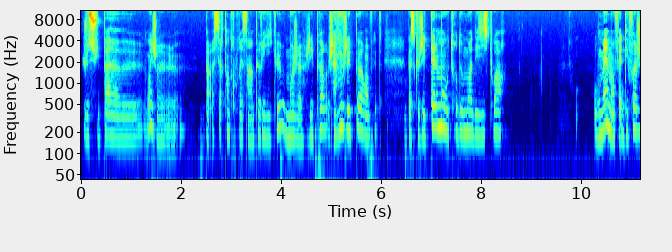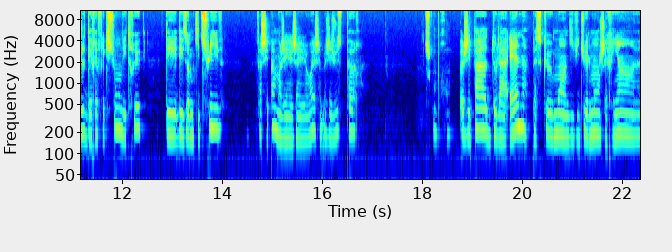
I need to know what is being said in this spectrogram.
Je suis pas. oui, je, certains trouveraient ça un peu ridicule. Moi, j'ai peur, j'avoue, j'ai peur en fait. Parce que j'ai tellement autour de moi des histoires, ou même en fait, des fois, juste des réflexions, des trucs, des, hommes qui te suivent. Enfin, je sais pas, moi, j'ai juste peur. Je comprends. J'ai pas de la haine, parce que moi, individuellement, j'ai rien. Euh,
